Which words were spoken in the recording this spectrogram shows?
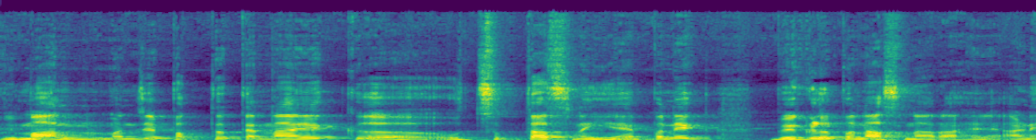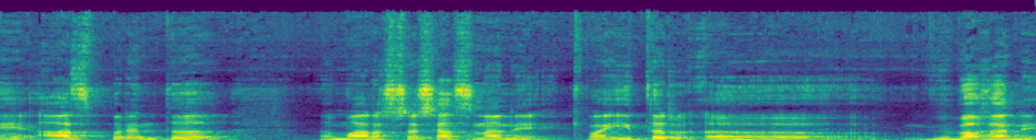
विमान म्हणजे फक्त त्यांना एक उत्सुकताच नाही आहे पण एक वेगळं पण असणार आहे. आणि आजपर्यंत महाराष्ट्र शासनाने किंवा इतर विभागाने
